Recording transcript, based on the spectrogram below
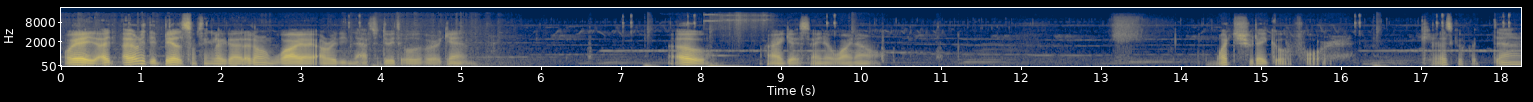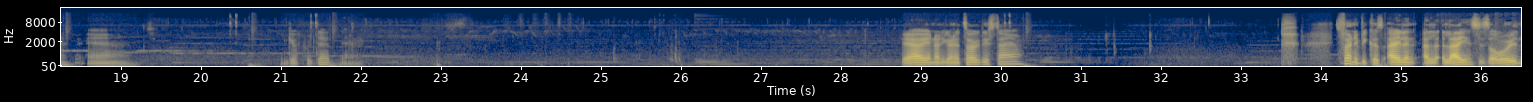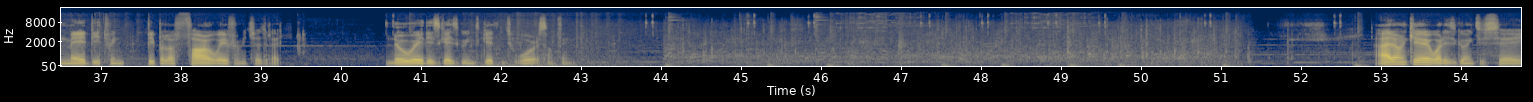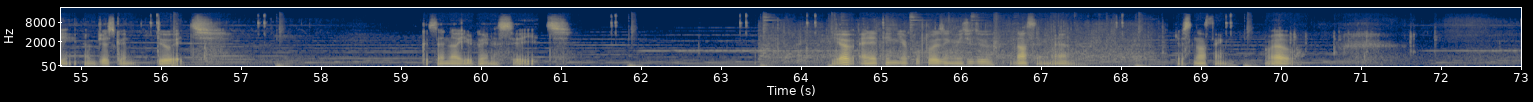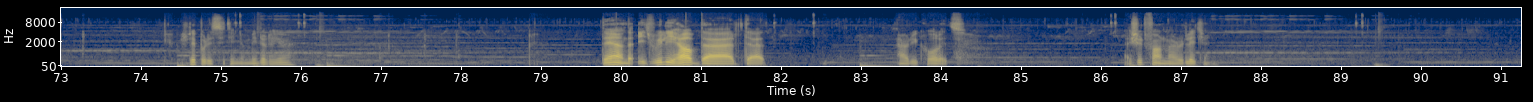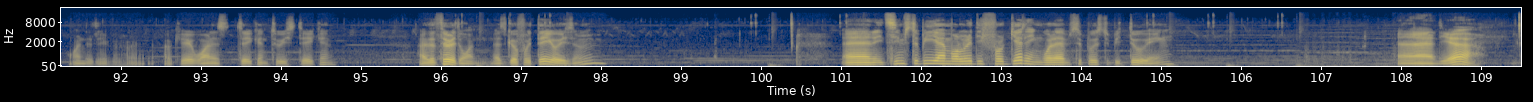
Wait, I, I already built something like that. I don't know why I already didn't have to do it all over again. Oh, I guess I know why now. What should I go for? Okay, let's go for that and go for that then. Yeah, you're not gonna talk this time? it's funny because island al alliances are already made between people are far away from each other. Like, no way this guy's going to get into war or something. I don't care what he's going to say. I'm just going to do it. Because I know you're going to say it. You have anything you're proposing me to do? Nothing, man. Just nothing. Whoa. Should I put a city in the middle here? Damn, that it really helped that that how do you call it? I should found my religion. One, two, three, four, five. Okay, one is taken, two is taken. And the third one. Let's go for Taoism. And it seems to be I'm already forgetting what I'm supposed to be doing. And yeah,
